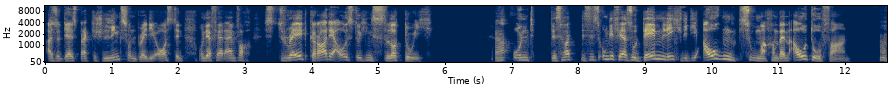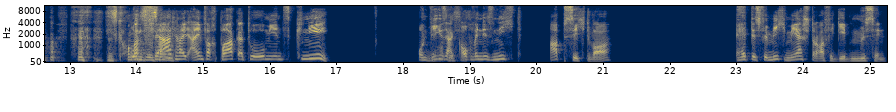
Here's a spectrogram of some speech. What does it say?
Also der ist praktisch links von Brady Austin und er fährt einfach straight geradeaus durch den Slot durch. Ja. Und das hat, das ist ungefähr so dämlich wie die Augen zumachen beim Autofahren. das man und so fährt halt einfach Parker Toomi ins Knie. Und wie ja, gesagt, auch wenn es nicht Absicht war, hätte es für mich mehr Strafe geben müssen.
